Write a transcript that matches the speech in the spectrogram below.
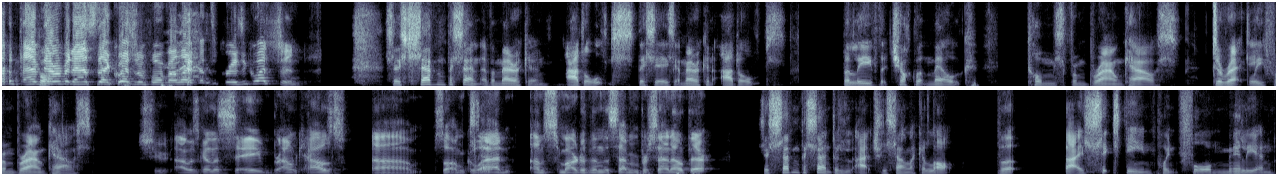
I've But- never been asked that question before in my life. That's a crazy question. so seven percent of American adults, this is American adults, believe that chocolate milk comes from brown cows, directly from brown cows. Shoot, I was gonna say brown cows. Um, so I'm So- glad I'm smarter than the seven percent out there. So seven percent doesn't actually sound like a lot, but that is sixteen point four million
